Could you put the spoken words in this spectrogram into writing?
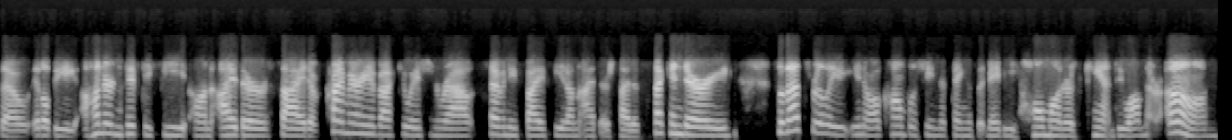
So it'll be 150 feet on either side of primary evacuation route, 75 feet on either side of secondary. So that's really, you know, accomplishing the things that maybe homeowners can't do on their own.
